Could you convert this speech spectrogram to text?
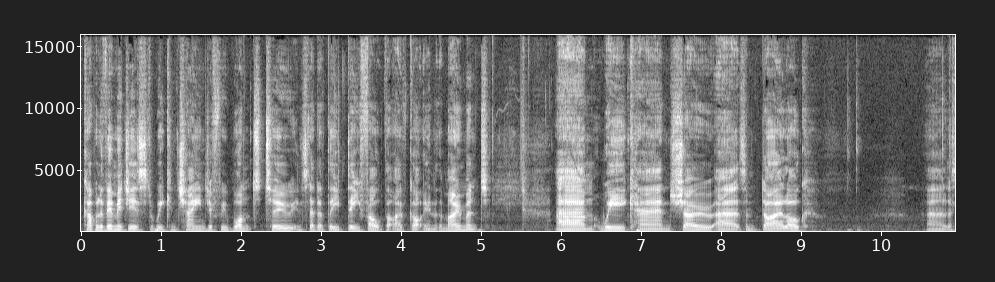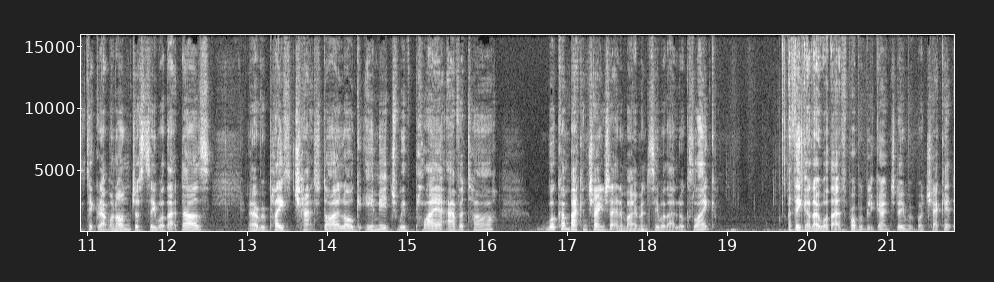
A couple of images that we can change if we want to instead of the default that I've got in at the moment. Um, we can show uh, some dialogue. Uh, let's tick that one on, just see what that does. Uh, replace chat dialogue image with player avatar. We'll come back and change that in a moment, see what that looks like. I think I know what that's probably going to do, but we'll check it.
